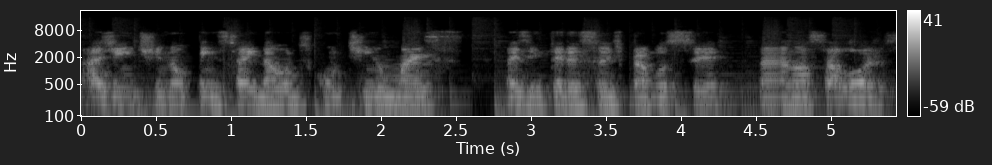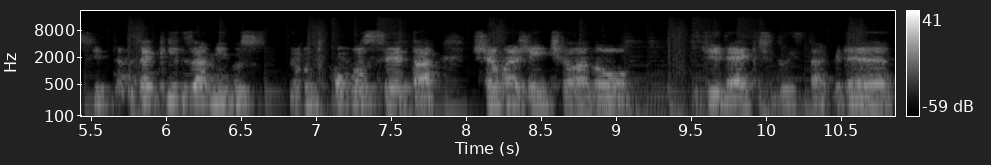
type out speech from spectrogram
a gente não pensar em dar um descontinho mais mais interessante para você na nossa loja, se trazer aqueles amigos junto com você, tá? Chama a gente lá no direct do Instagram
